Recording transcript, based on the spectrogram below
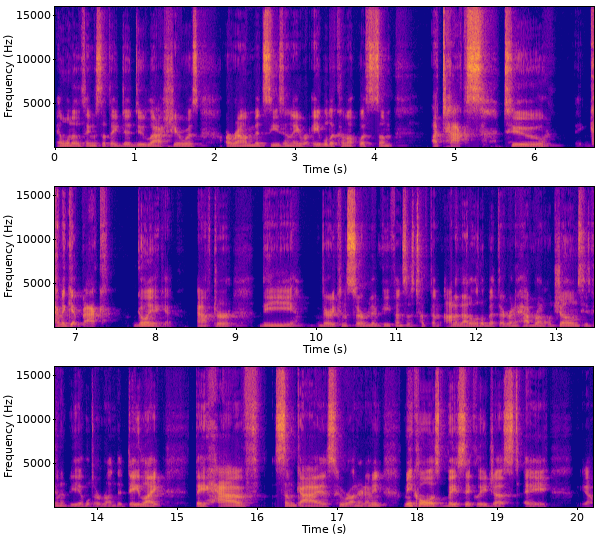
And one of the things that they did do last year was around midseason, they were able to come up with some attacks to kind of get back going again after the very conservative defenses took them out of that a little bit. They're going to have Ronald Jones. He's going to be able to run the daylight. They have some guys who are under. I mean, Mecole is basically just a you know,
